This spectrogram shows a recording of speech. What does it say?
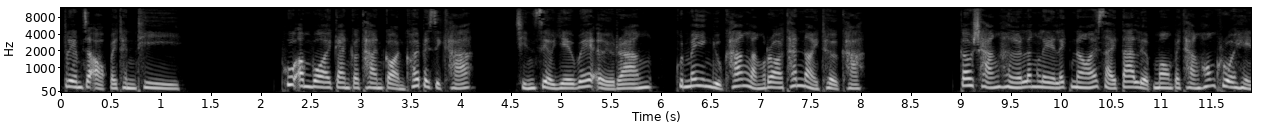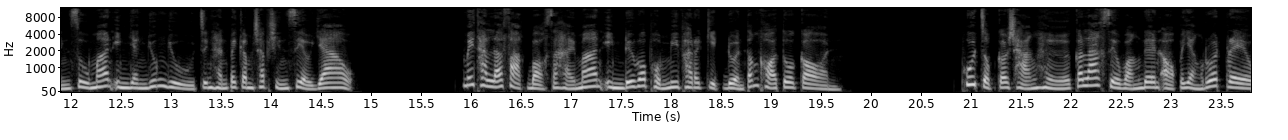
เตรียมจะออกไปทันที ผู้อำนวยการเกาทานก่อนค่อยไปสิคะ ฉินเสี่ยวเยเว่เอ่ยรั้ง คุณไม่ยังอยู่ข้างหลังรอท่านหน่อยเถอะคะเกาช้างเหอลังเลเล็กน้อยสายตาเหลือบมองไปทางห้องครัวเห็นซูม่านอิงยังยุ่งอยู่ จึงหันไปกำชับฉินเสี่ยวย่าไม่ทันแล้วฝากบอกสหายม่านอินด้วยว่าผมมีภารกิจด่วนต้องขอตัวก่อน พูดจบเกาฉางเหอก็ลากเสี่ยวหวังเดินออกไปอย่างรวดเร็ว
